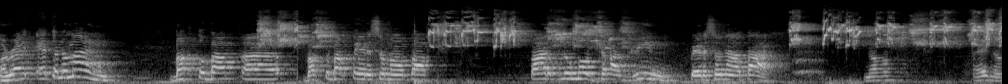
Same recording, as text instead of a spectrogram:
Alright, eto naman. Back to back, ah, back to back pero sa mga paps. Par blue mode tsaka green, personata. No? Ayun no.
